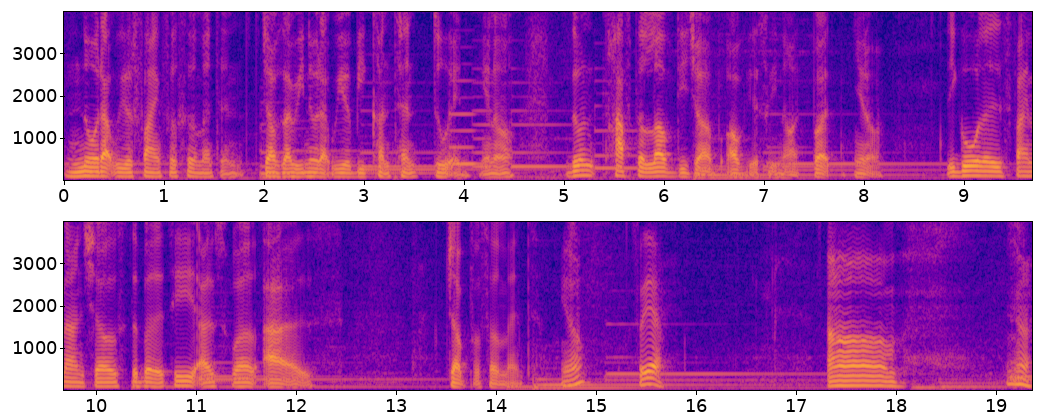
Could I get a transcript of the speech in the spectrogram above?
know that we would find fulfillment in, jobs that we know that we would be content doing, you know? Don't have to love the job, obviously not, but, you know, the goal is financial stability as well as job fulfillment, you know? So, yeah. Um, yeah.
